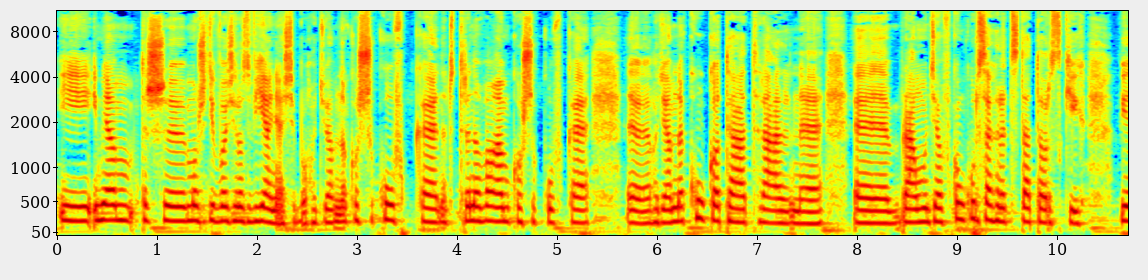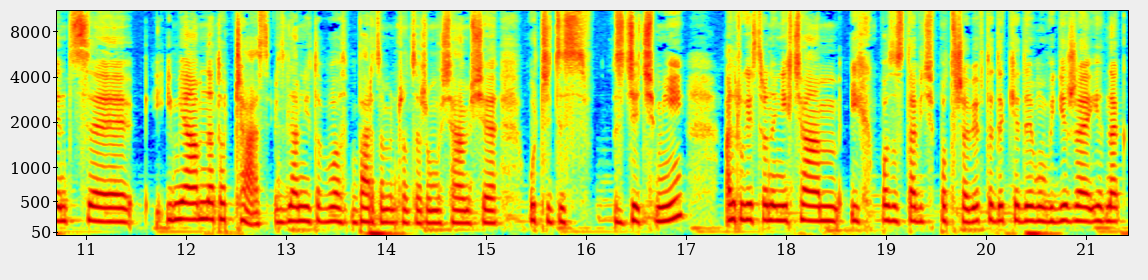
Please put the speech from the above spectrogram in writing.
I, I miałam też e, możliwość rozwijania się, bo chodziłam na koszykówkę, znaczy trenowałam koszykówkę, e, chodziłam na kółko teatralne, e, brałam udział w konkursach recytatorskich, więc i miałam na to czas. Więc dla mnie to było bardzo męczące, że musiałam się uczyć s- z dziećmi, a z drugiej strony nie chciałam ich pozostawić w potrzebie wtedy, kiedy mówili, że jednak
